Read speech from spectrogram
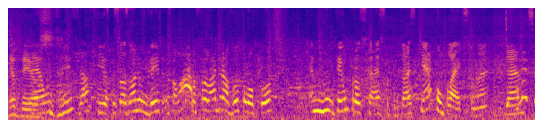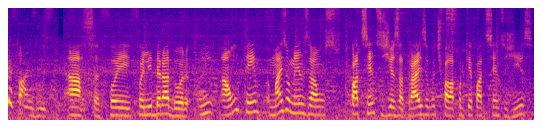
Meu Deus. É um desafio. As pessoas olham um vídeo e falam, ah, foi lá, gravou, colocou. É muito, tem um processo por trás que é complexo, né? É. Como é que você faz isso? Nossa, foi, foi liberador. Um, há um tempo, mais ou menos há uns 400 dias atrás, eu vou te falar por que 400 dias,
